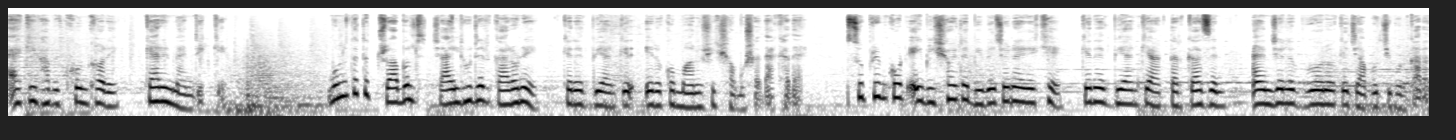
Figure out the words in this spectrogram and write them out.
একইভাবে খুন করে ক্যারেন ম্যান্ডিককে। মূলত একটা ট্রাবলড চাইল্ডহুডের কারণে কেনেথ বিয়াঙ্কের এরকম মানসিক সমস্যা দেখা দেয়। সুপ্রিম কোর্ট এই বিষয়টা বিবেচনায় রেখে কেনেথ বিয়াঙ্কি আর তার কাজিন অ্যাঞ্জেলো বুয়োনোকে যাবজ্জীবন কারাদণ্ড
